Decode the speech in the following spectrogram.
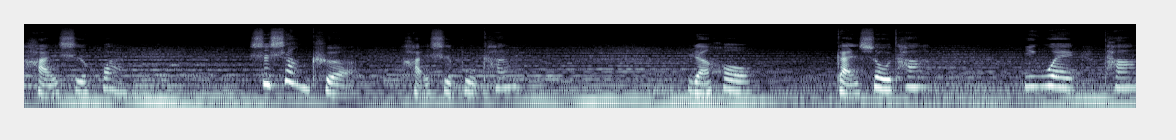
还是坏，是尚可还是不堪？然后感受它，因为它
